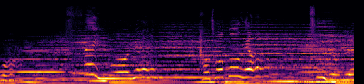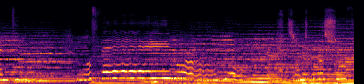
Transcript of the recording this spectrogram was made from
我非我愿，逃脱不了停留原地。我非我愿，挣脱束缚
